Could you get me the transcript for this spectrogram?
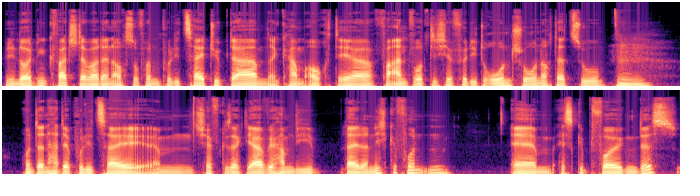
mit den Leuten gequatscht. Da war dann auch so von einem Polizeityp da. Dann kam auch der Verantwortliche für die Drohnenshow noch dazu. Hm. Und dann hat der Polizeichef ähm, gesagt, ja, wir haben die leider nicht gefunden. Ähm, es gibt Folgendes.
